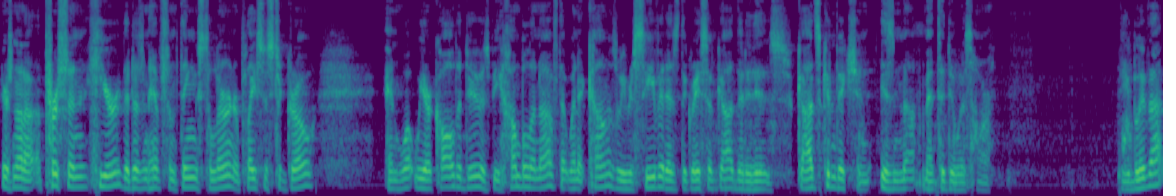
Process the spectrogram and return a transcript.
There's not a, a person here that doesn't have some things to learn or places to grow. And what we are called to do is be humble enough that when it comes, we receive it as the grace of God that it is. God's conviction is not meant to do us harm. Do you believe that?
